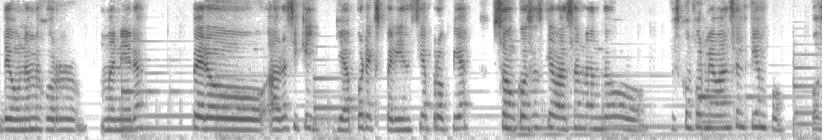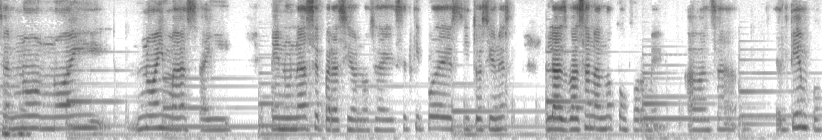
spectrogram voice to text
de una mejor manera. Pero ahora sí que ya por experiencia propia son cosas que va sanando pues conforme avanza el tiempo. O sea, no, no hay, no hay más ahí en una separación. O sea, ese tipo de situaciones las va sanando conforme avanza el tiempo.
